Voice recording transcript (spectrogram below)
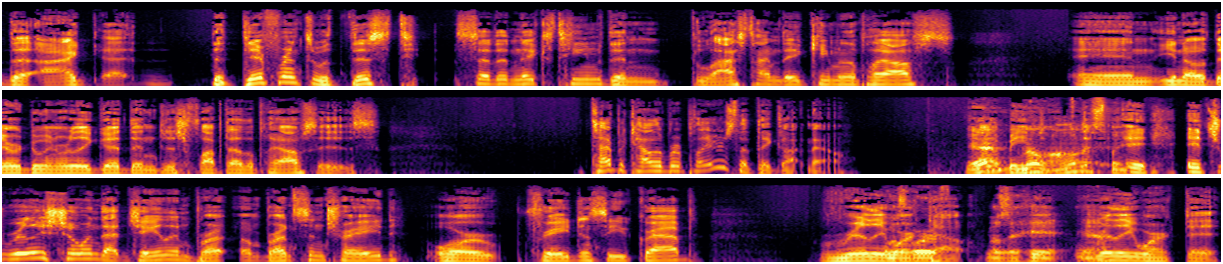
the I uh, the difference with this t- set of Knicks team than the last time they came in the playoffs, and you know they were doing really good, then just flopped out of the playoffs is the type of caliber players that they got now. Yeah, I mean, no, honestly, it, it's really showing that Jalen Br- uh, Brunson trade or free agency grab really worked worth- out. Was a hit. Yeah. Really worked it.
